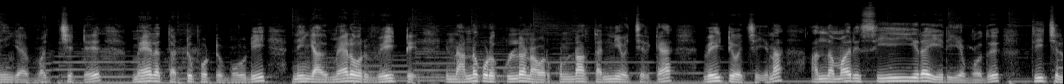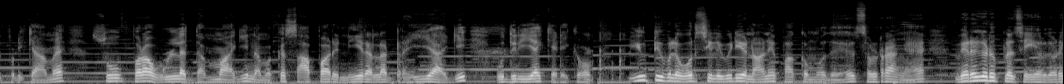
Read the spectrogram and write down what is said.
நீங்கள் வச்சுட்டு மேலே தட்டு போட்டு மூடி நீங்கள் அது மேலே ஒரு வெயிட்டு இந்த அன்னக்கூடக்குள்ளே நான் ஒரு குண்டான் தண்ணி வச்சுருக்கேன். வெயிட்டு வச்சிங்கன்னா அந்த மாதிரி சீராக எரியும் போது தீச்சல் பிடிக்காமல் சூப்பராக உள்ளே தம்மாகி நமக்கு சாப்பாடு நீரெல்லாம் ட்ரை ஆகி உதிரியாக கிடைக்கும். யூடியூப்பில் ஒரு சில வீடியோ நானே பார்க்கும்போது சொல்கிறாங்க விறகடுப்பில் செய்கிறதோட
